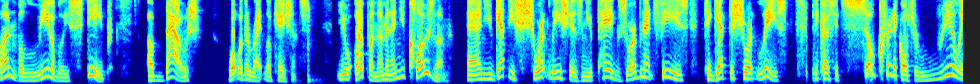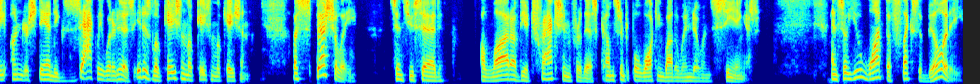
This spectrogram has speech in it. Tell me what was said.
unbelievably steep about what were the right locations. You open them and then you close them. And you get these short leashes and you pay exorbitant fees to get the short lease because it's so critical to really understand exactly what it is. It is location, location, location especially since you said a lot of the attraction for this comes from people walking by the window and seeing it. And so you want the flexibility.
